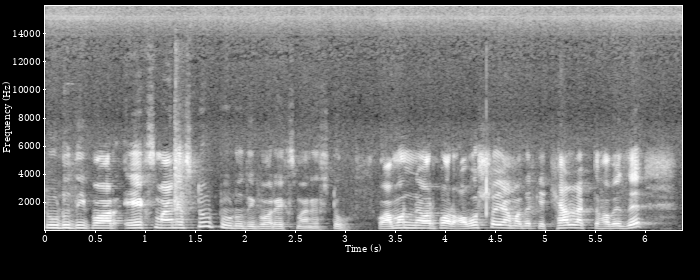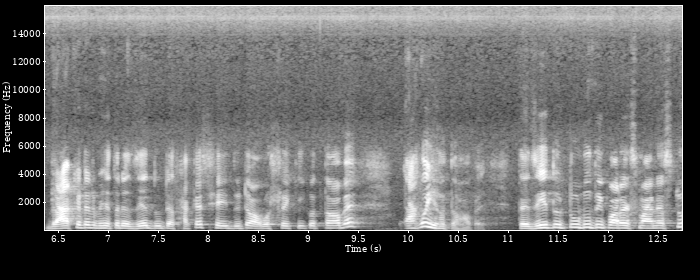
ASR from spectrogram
two to the power x minus two two to the power x minus two common নেওয়ার পর অবশ্যই আমাদেরকে খেয়াল রাখতে হবে যে ব্র্যাকেটের ভেতরে যে দুটো থাকে, সেই দুটো অবশ্যই কি করতে হবে? একই হতে হবে। তো যেহেতু two to the power x minus two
